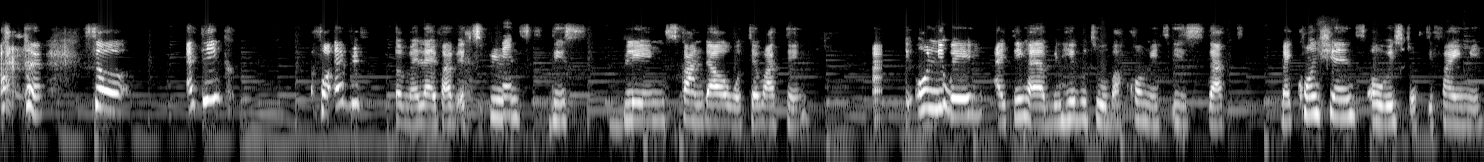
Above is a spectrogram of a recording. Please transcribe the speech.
so I think for every of my life I've experienced this blame, scandal, whatever thing. And the only way I think I have been able to overcome it is that my conscience always justifying me.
